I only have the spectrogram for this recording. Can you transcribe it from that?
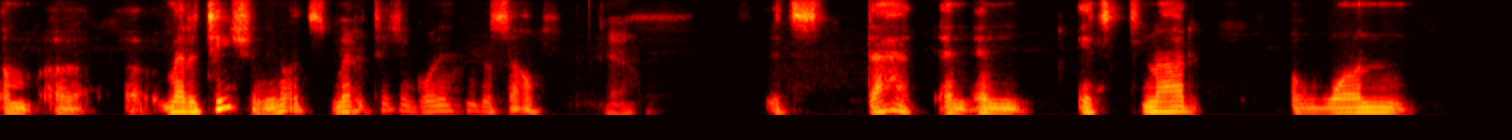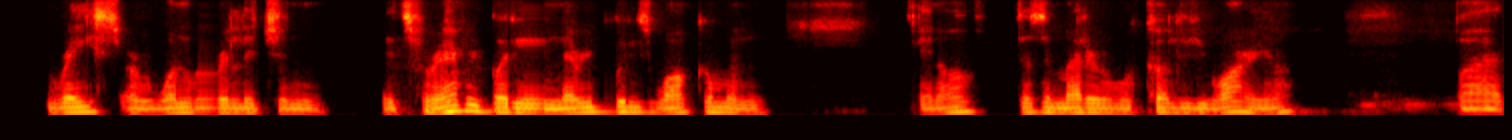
um uh, uh, meditation. You know, it's meditation going into the self. Yeah. it's that, and and it's not a one race or one religion. It's for everybody, and everybody's welcome. And you know, doesn't matter what color you are. You know, but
